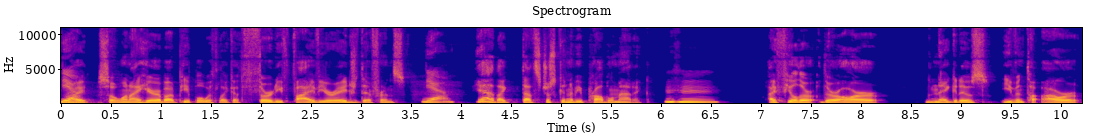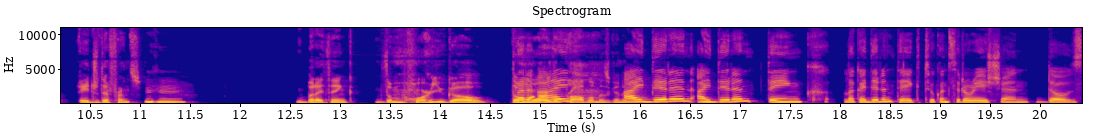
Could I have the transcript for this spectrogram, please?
Yeah. right? So when I hear about people with like a 35 year age difference, Yeah. yeah, like that's just going to be problematic. Mm-hmm. I feel there there are negatives even to our age difference, hmm but I think the more you go, the But more the I- problem is going to be. I didn't I didn't think like I didn't take to consideration those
